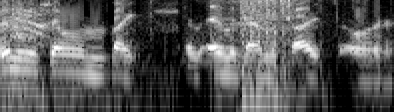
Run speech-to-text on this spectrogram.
Even show him, like, aiming down the sights or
